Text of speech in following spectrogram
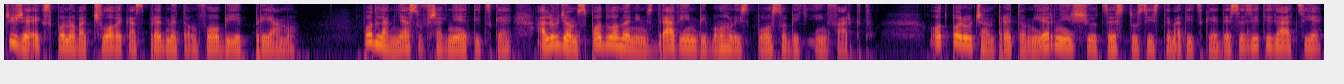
čiže exponovať človeka s predmetom fóbie priamo. Podľa mňa sú však neetické a ľuďom s podlomeným zdravím by mohli spôsobiť infarkt. Odporúčam preto miernejšiu cestu systematickej desenzitizácie,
